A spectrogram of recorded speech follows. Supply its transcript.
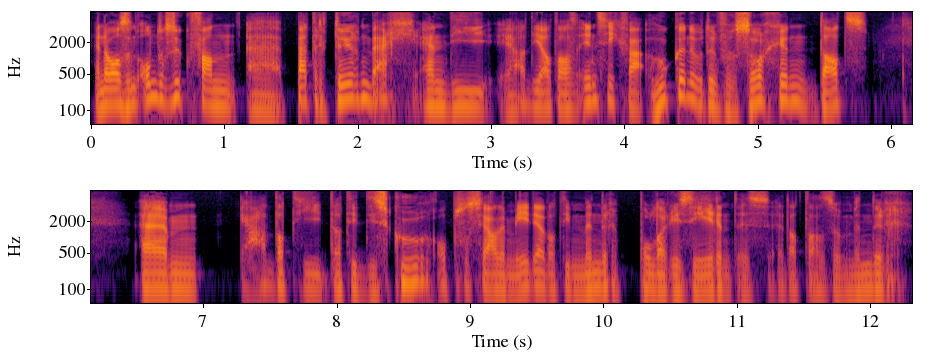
En dat was een onderzoek van eh Petter Teurenberg. En die, ja, die had als inzicht van hoe kunnen we ervoor zorgen dat, ehm, ja, dat, die, dat die discours op sociale media dat die minder polariserend is. hè. Dat dat, zo minder,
